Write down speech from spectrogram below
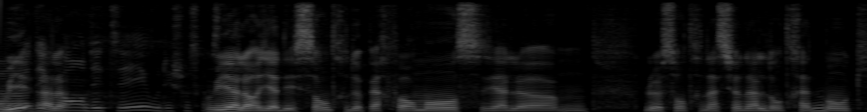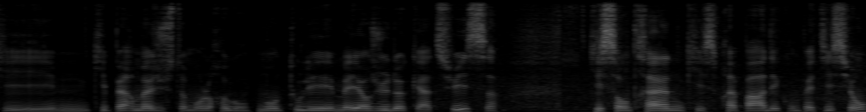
Oui, des alors- camps d'été ou des choses comme oui, ça? alors il y a des centres de performance, il y a le, le Centre national d'entraînement qui, qui permet justement le regroupement de tous les meilleurs judokas de Suisse qui s'entraînent, qui se préparent à des compétitions.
